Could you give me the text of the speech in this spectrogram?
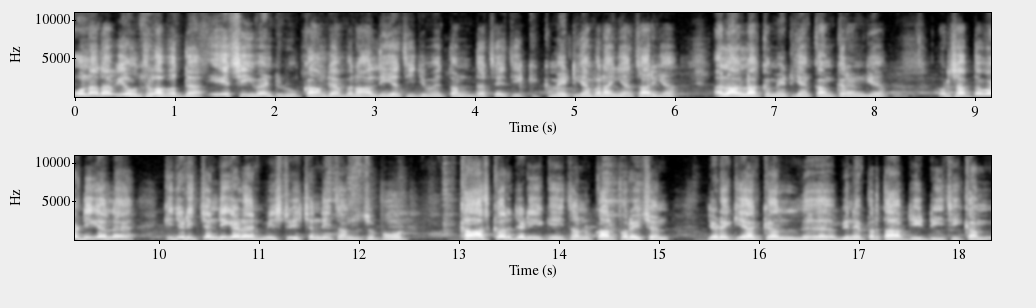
ਉਹਨਾਂ ਦਾ ਵੀ ਹੌਸਲਾ ਵੱਧਦਾ ਇਸ ਇਵੈਂਟ ਨੂੰ ਕਾਮਯਾਬ ਬਣਾਉਣ ਲਈ ਅਸੀਂ, ਜਿਵੇਂ ਤੁਹਾਨੂੰ ਦੱਸੇ ਸੀ ਕਿ ਕਮੇਟੀਆਂ ਬਣਾਈਆਂ ਸਾਰੀਆਂ, ਅਲੱਗ-ਅਲੱਗ ਕਮੇਟੀਆਂ ਕੰਮ ਕਰਨਗੀਆਂ। ਔਰ ਸਭ ਤੋਂ ਵੱਡੀ ਗੱਲ ਹੈ ਕਿ ਜਿਹੜੀ ਚੰਡੀਗੜ੍ਹ ਐਡਮਿਨਿਸਟ੍ਰੇਸ਼ਨ ਦੀ ਸਾਨੂੰ ਸਪੋਰਟ ਖਾਸ ਕਰ ਜਿਹੜੀ ਕਿ ਸਾਨੂੰ ਕਾਰਪੋਰੇਸ਼ਨ ਜਿਹੜੇ ਕਿ ਅੱਜ ਕੱਲ Vinay Pratap ji DC cum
